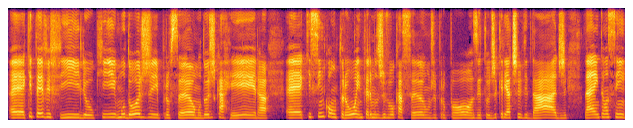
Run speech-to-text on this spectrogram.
é, que teve filho, que mudou de profissão, mudou de carreira, é, que se encontrou em termos de vocação, de propósito, de criatividade, né? Então, assim,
